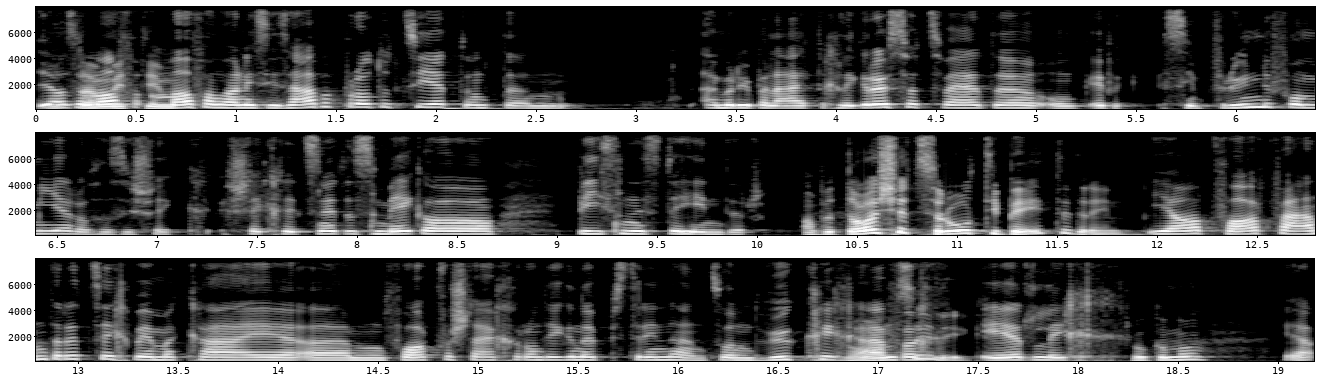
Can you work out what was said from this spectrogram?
Ja, also am, Anf am Anfang habe ich sie selber produziert und dann haben wir überlegt, ein bisschen grösser zu werden. Und eben, es sind Freunde von mir, also es steck- steckt jetzt nicht ein mega Business dahinter. Aber da ist jetzt rote Beete drin. Ja, die Farbe verändert sich, wenn wir keine ähm, Farbverstecher und irgendetwas drin haben, sondern wirklich Wahnsinnig. einfach ehrlich. Schau mal. Ja.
